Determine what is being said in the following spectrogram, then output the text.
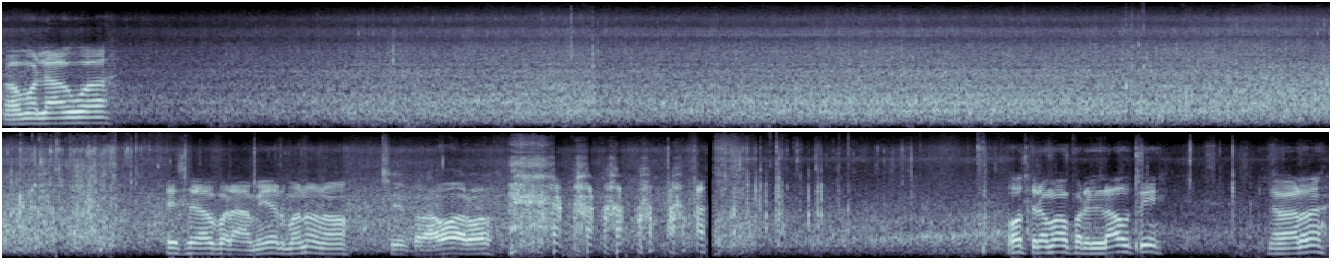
Vamos al agua. Ese va para mí, hermano, no. Sí, para vos, hermano. Otra más para el Lauti. La verdad,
